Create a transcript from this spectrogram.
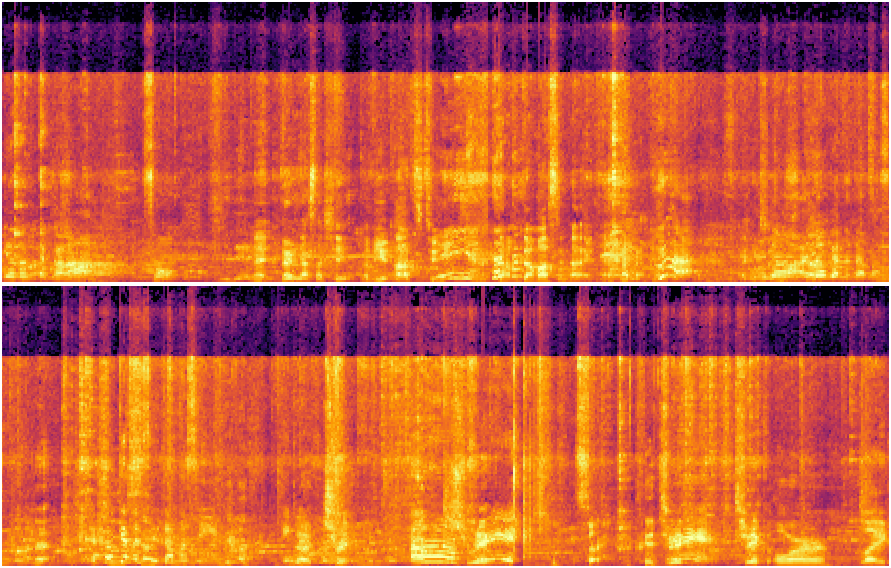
嫌だったからそうね、very 優しい of you not to えいやだ騙せない。 Yeah No, I'm not gonna 騙すね、 How can I say 騙すで in か uh, English? trick. あー Trick. Sorry. trick. Trick. Trick or like.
